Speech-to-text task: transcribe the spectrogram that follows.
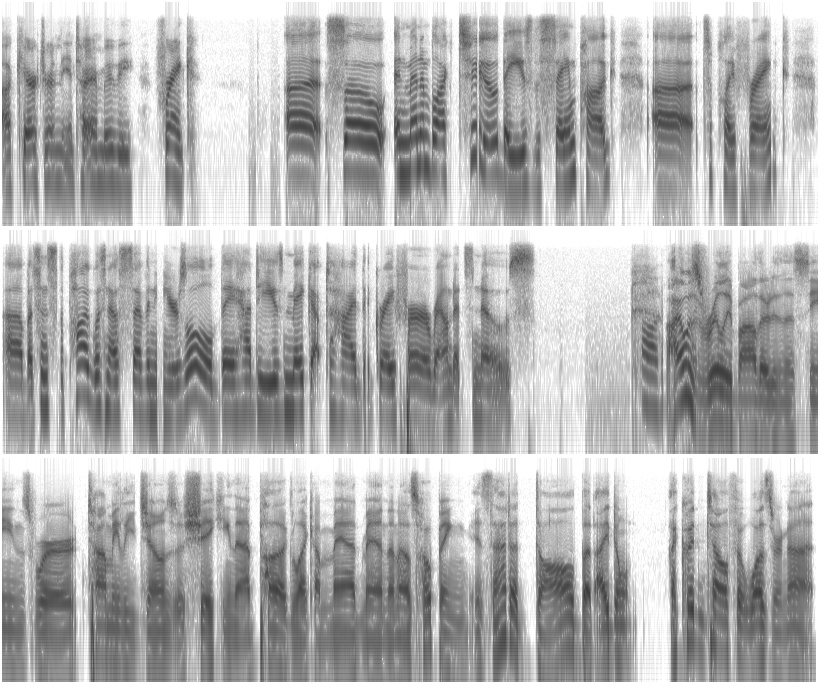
uh, character in the entire movie, Frank? Uh, so in Men in Black 2, they used the same pug uh, to play Frank, uh, but since the pug was now seven years old, they had to use makeup to hide the gray fur around its nose. Oh, I was really bothered in the scenes where Tommy Lee Jones was shaking that pug like a madman, and I was hoping, is that a doll? But I don't, I couldn't tell if it was or not.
